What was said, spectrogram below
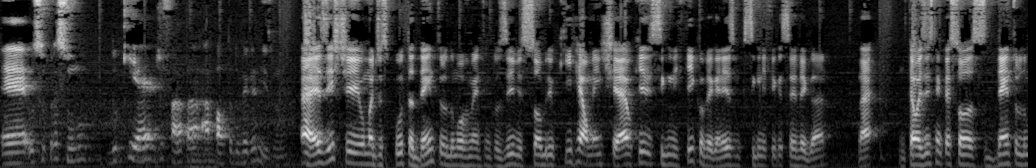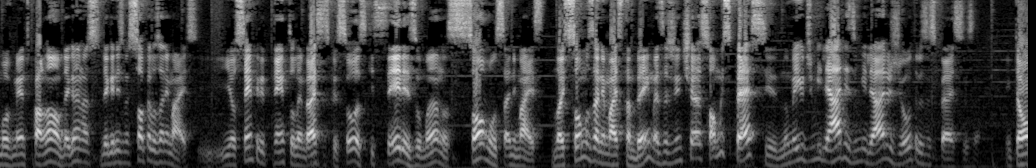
é, o suprassumo do que é de fato a, a pauta do veganismo. né? É, existe uma disputa dentro do movimento, inclusive, sobre o que realmente é, o que significa o veganismo, o que significa ser vegano, né? Então existem pessoas dentro do movimento que falam, não, veganismo é só pelos animais. E eu sempre tento lembrar essas pessoas que seres humanos somos animais. Nós somos animais também, mas a gente é só uma espécie no meio de milhares e milhares de outras espécies. né? Então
